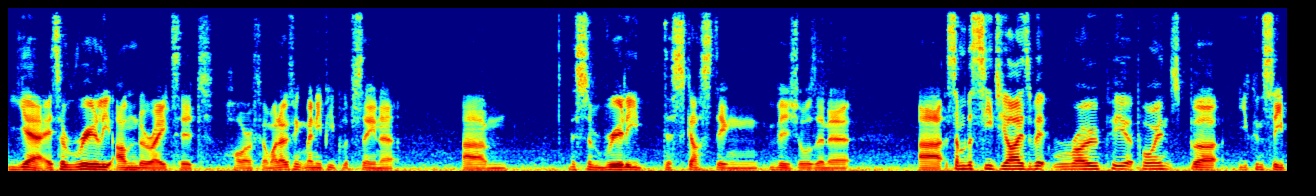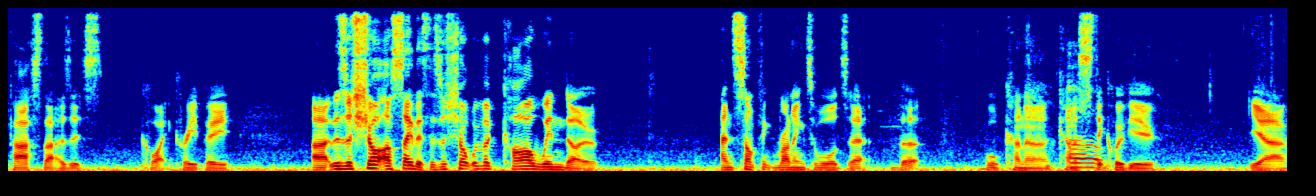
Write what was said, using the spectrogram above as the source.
yeah, it's a really underrated horror film. I don't think many people have seen it. Um, there's some really disgusting visuals in it. Uh, some of the CGI is a bit ropey at points, but you can see past that as it's quite creepy. Uh, there's a shot. I'll say this. There's a shot with a car window and something running towards it that will kind of kind of Oh. stick with you. Yeah,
